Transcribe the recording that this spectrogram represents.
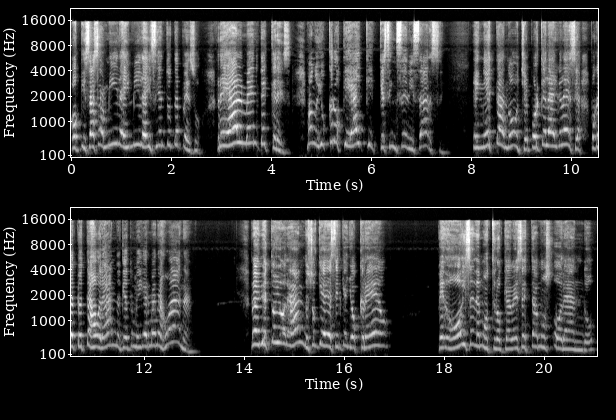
O quizás a miles y miles y cientos de pesos. ¿Realmente crees? Mano, yo creo que hay que, sincerizarse en esta noche, porque la iglesia, porque tú estás orando, que tú me digas, hermana Juana, pero yo estoy orando, eso quiere decir que yo creo. Pero hoy se demostró que a veces estamos orando,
